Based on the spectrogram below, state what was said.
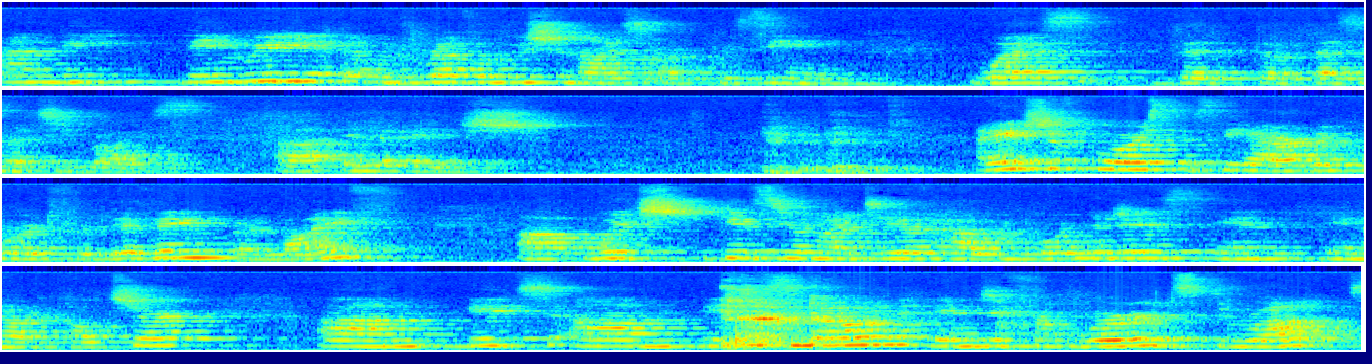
and the, the ingredient that would revolutionize our cuisine was the, the basmati rice, uh, il-aish. Aish, of course, is the Arabic word for living or life, uh, which gives you an idea of how important it is in, in our culture. Um, it, um, it is known in different words throughout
